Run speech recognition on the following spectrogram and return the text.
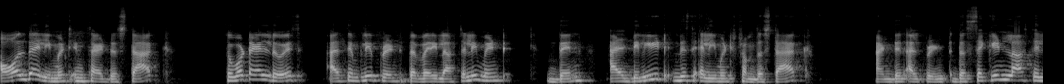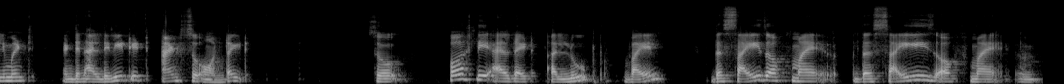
all the elements inside the stack, so what I'll do is I'll simply print the very last element, then I'll delete this element from the stack, and then I'll print the second last element, and then I'll delete it, and so on, right? So firstly, I'll write a loop while the size of my the size of my um,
